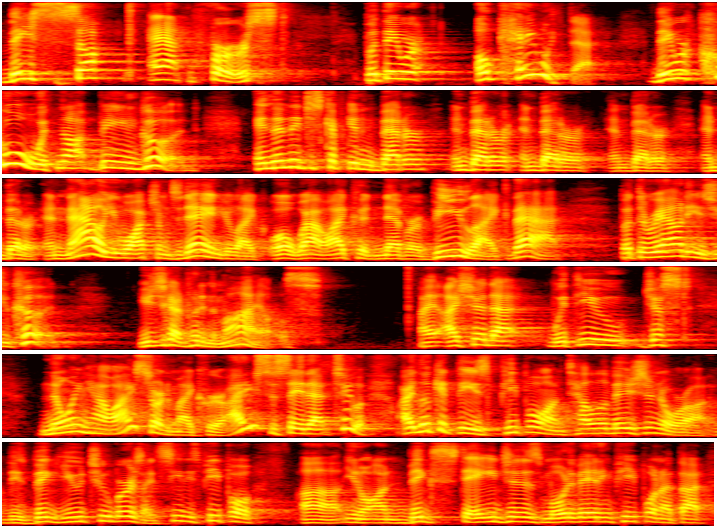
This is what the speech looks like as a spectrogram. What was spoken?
they sucked at first, but they were okay with that. They were cool with not being good. And then they just kept getting better and better and better and better and better. And now you watch them today and you're like, oh, wow, I could never be like that. But the reality is you could. You just got to put in the miles. I, I share that with you just knowing how I started my career. I used to say that too. I look at these people on television or uh, these big YouTubers. I'd see these people, uh, you know, on big stages motivating people, and I thought,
